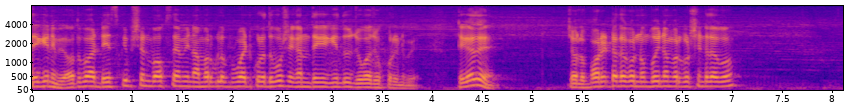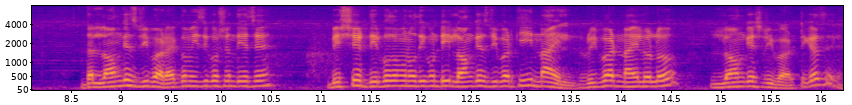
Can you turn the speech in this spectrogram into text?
দেখে নেবে। অথবা ডেসক্রিপশন বক্সে আমি নাম্বারগুলো প্রোভাইড করে দেবো, সেখান থেকে কিন্তু যোগাযোগ করে নেবে। ঠিক আছে? চলো, পরেরটা দেখো, নব্বই নম্বর কোশ্চেনটা দেখো। দ্য লংগেস্ট রিভার একদম ইজি কোশ্চেন দিয়েছে। বিশ্বের দীর্ঘতম নদী কোনটি লংগেস্ট রিভার কি? নাইল। রিভার নাইল হলো লংগেস্ট রিভার, ঠিক আছে?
